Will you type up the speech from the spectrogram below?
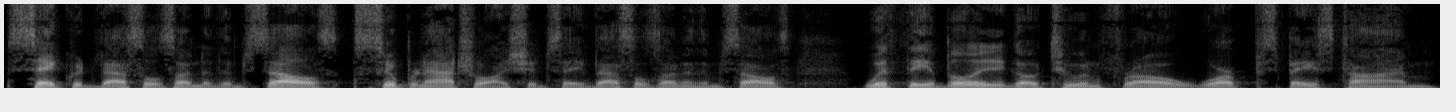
sacred vessels unto themselves, supernatural, I should say, vessels unto themselves, with the ability to go to and fro, warp space time,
